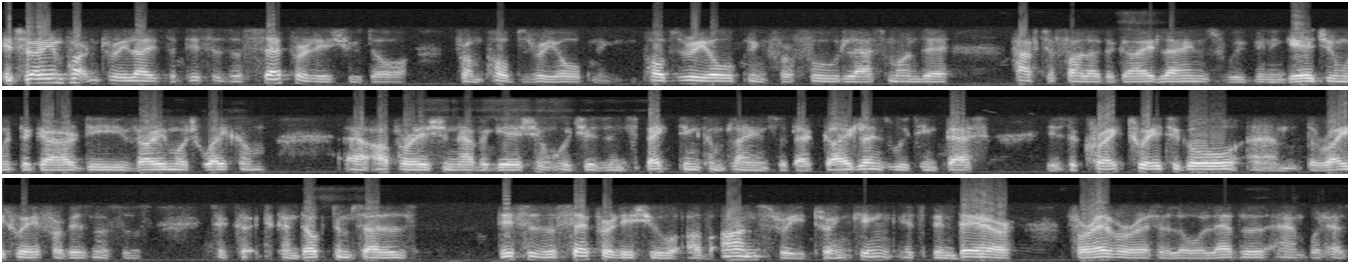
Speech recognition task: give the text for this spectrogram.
It's very important to realise that this is a separate issue, though, from pubs reopening. Pubs reopening for food last Monday have to follow the guidelines. We've been engaging with the Gardaí, very much welcome uh, Operation Navigation, which is inspecting compliance with that guidelines. We think that is the correct way to go, um, the right way for businesses to, to conduct themselves this is a separate issue of on street drinking. It's been there forever at a low level, um, but has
